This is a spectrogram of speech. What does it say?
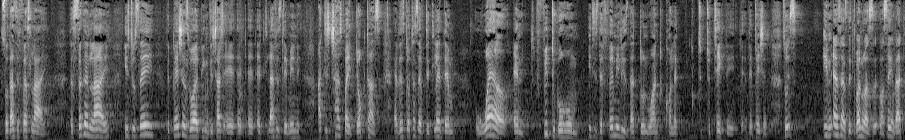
So that's the first lie. The second lie is to say the patients who are being discharged at, at, at Life Esidimeni are discharged by doctors, and these doctors have declared them well and fit to go home. It is the families that don't want to collect to, to take the, the, the, patient. So it's in essence, the department was, was saying that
